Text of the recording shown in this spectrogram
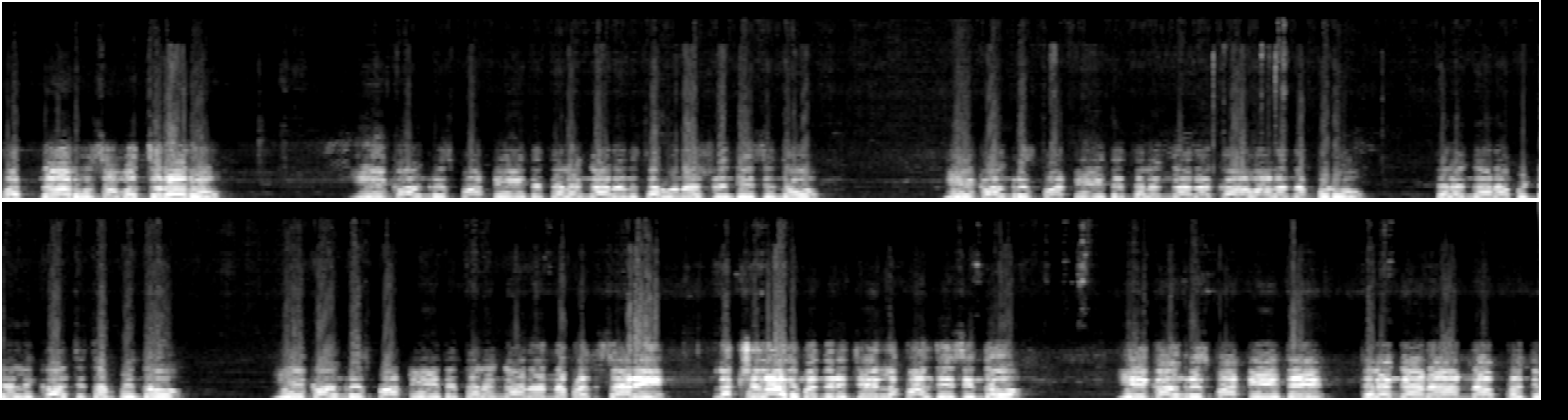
పద్నాలుగు సంవత్సరాలు ఏ కాంగ్రెస్ పార్టీ అయితే తెలంగాణను సర్వనాశనం చేసిందో ఏ కాంగ్రెస్ పార్టీ అయితే తెలంగాణ కావాలన్నప్పుడు తెలంగాణ బిడ్డల్ని కాల్చి చంపిందో ఏ కాంగ్రెస్ పార్టీ అయితే తెలంగాణ అన్న ప్రతిసారి లక్షలాది మందిని జైళ్ళ పాలు చేసిందో ఏ కాంగ్రెస్ పార్టీ అయితే తెలంగాణ అన్న ప్రతి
